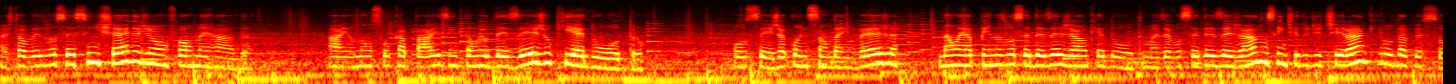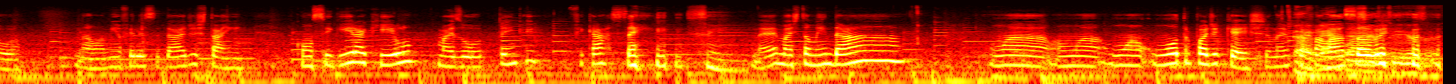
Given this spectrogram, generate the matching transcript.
mas talvez você se enxerga de uma forma errada. Ah, eu não sou capaz, então eu desejo o que é do outro. Ou seja, a condição da inveja não é apenas você desejar o que é do outro, mas é você desejar no sentido de tirar aquilo da pessoa. Não, a minha felicidade está em conseguir aquilo, mas o outro tem que ficar sem, Sim. né? Mas também dá uma, uma, uma- um outro podcast, né, para É falar verdade. sobre, Com certeza.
